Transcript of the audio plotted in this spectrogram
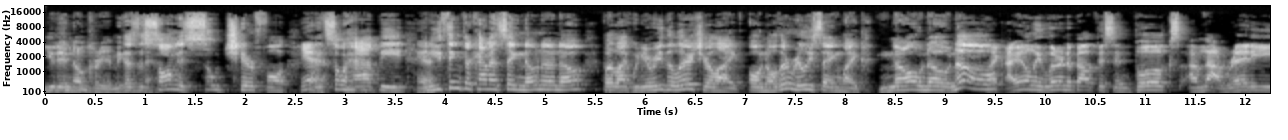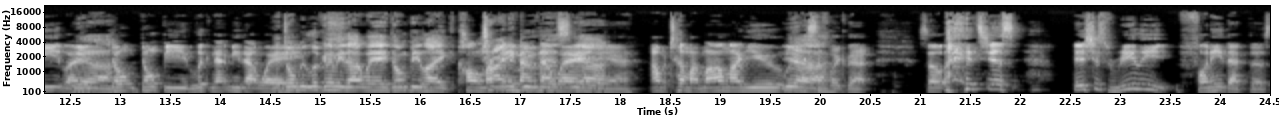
you didn't know mm-hmm. Korean because the song is so cheerful Yeah. and it's so happy. Yeah. And you think they're kind of saying no, no, no. But mm-hmm. like when you read the lyrics, you're like, oh no, they're really saying like no, no, no. Like I only learned about this in books. I'm not ready. Like Yeah. don't don't be looking at me that way. Yeah, don't be looking at me that way. Don't be like calling my trying name to do out that this. way. Yeah. I'm gonna tell my mom on you. Like, Yeah. stuff like that. So it's just it's just really funny that the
